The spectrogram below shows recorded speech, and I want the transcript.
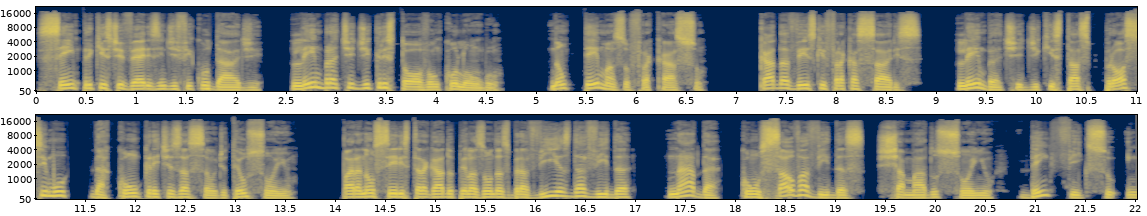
Sempre que estiveres em dificuldade, lembra-te de Cristóvão Colombo. Não temas o fracasso. Cada vez que fracassares, lembra-te de que estás próximo da concretização de teu sonho. Para não ser estragado pelas ondas bravias da vida, nada com o salva-vidas chamado sonho bem fixo em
